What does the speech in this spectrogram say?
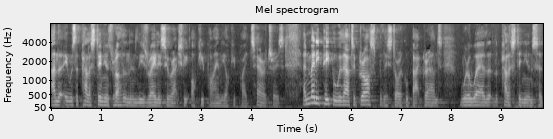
and that it was the Palestinians rather than the Israelis who were actually occupying the occupied territories. And many people without a grasp of the historical background were aware that the Palestinians had,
